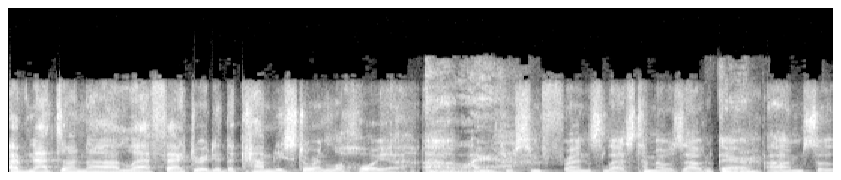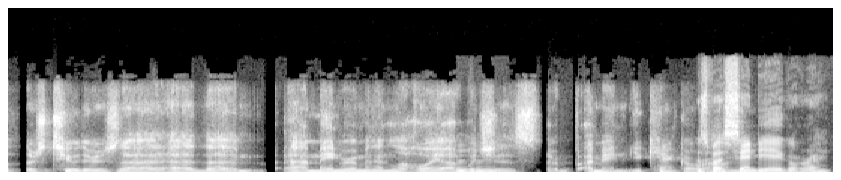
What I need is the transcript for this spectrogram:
I've not done uh, Laugh Factory. I did the Comedy Store in La Jolla. Oh, wow. through some friends last time I was out okay. there. Um, so there's two. There's uh, uh, the uh, main room and then La Jolla, mm-hmm. which is, I mean, you can't go That's wrong. by San Diego, right?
